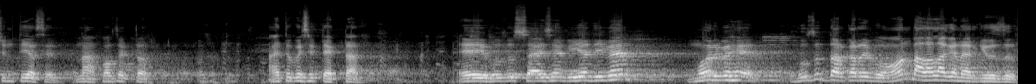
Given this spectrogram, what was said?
শুনতে আছেন না প্রজেক্টর আমি তো কইছি ট্র্যাক্টর। এই হুজুর চাই বিয়ে দিবেন, মরবে হে। হুজুর দরকার হইব, অন ভালো লাগে না আর কি হুজুর।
